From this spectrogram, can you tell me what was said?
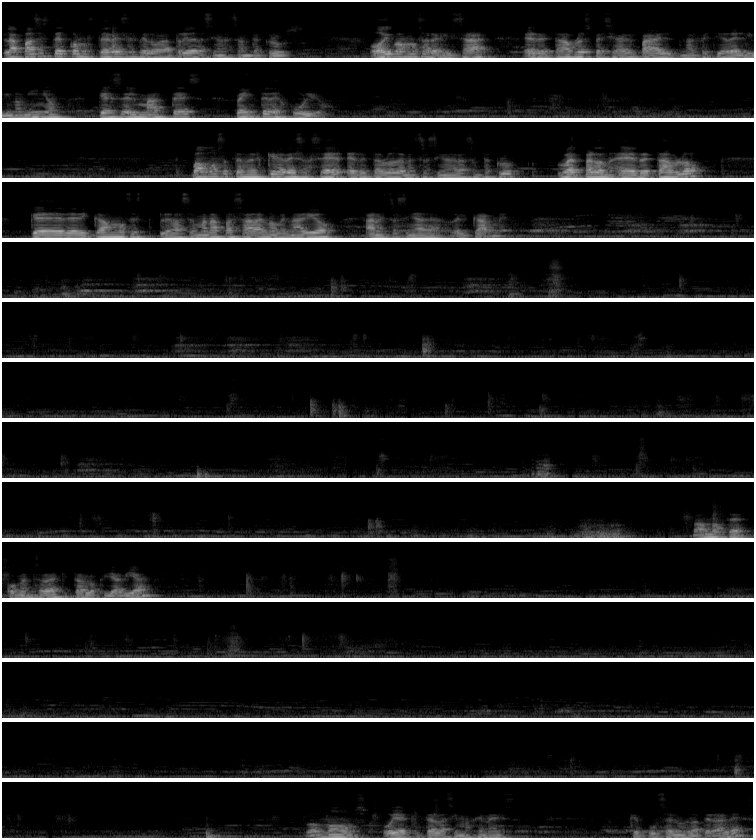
La paz esté con ustedes desde el oratorio de la Señora Santa Cruz. Hoy vamos a realizar el retablo especial para la festividad del Divino Niño, que es el martes 20 de julio. Vamos a tener que deshacer el retablo de Nuestra Señora de la Santa Cruz. perdón, el retablo que dedicamos la semana pasada al novenario a Nuestra Señora del Carmen. Vamos a comenzar a quitar lo que ya había. Voy a quitar las imágenes que puse en los laterales.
